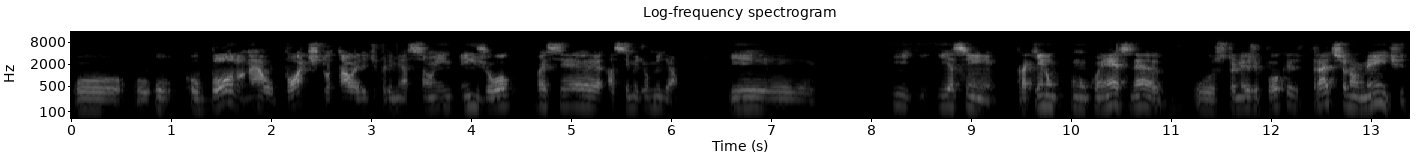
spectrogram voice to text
o, o, o bolo, né, o pote total ali de premiação em, em jogo vai ser acima de um milhão. E, e, e assim, para quem não, não conhece, né, os torneios de poker, tradicionalmente,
